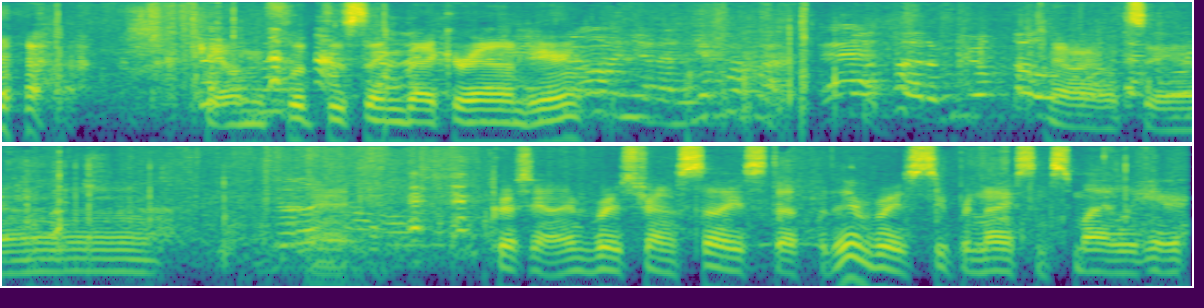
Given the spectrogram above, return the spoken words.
okay, let me flip this thing back around here. Alright, let's see. Uh, right. Of course, you know, everybody's trying to sell you stuff, but everybody's super nice and smiley here.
